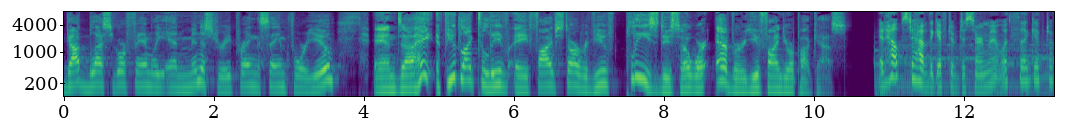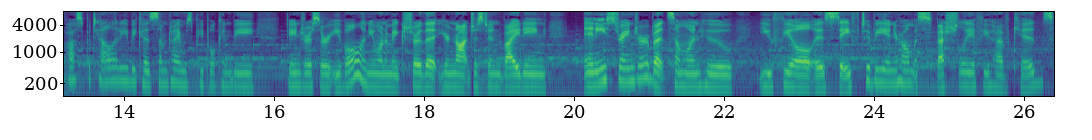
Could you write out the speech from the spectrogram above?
God bless your family and ministry. Praying the same for you. And uh, hey, if you'd like to leave a five star review, please do so wherever you find your podcasts. It helps to have the gift of discernment with the gift of hospitality because sometimes people can be dangerous or evil, and you want to make sure that you're not just inviting any stranger, but someone who you feel is safe to be in your home, especially if you have kids.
